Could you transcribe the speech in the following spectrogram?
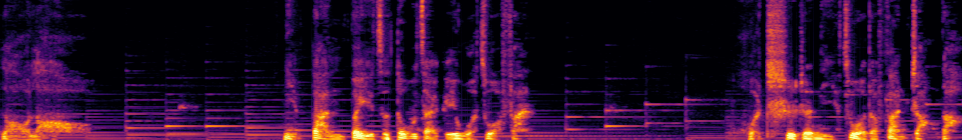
姥姥，你半辈子都在给我做饭，我吃着你做的饭长大。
